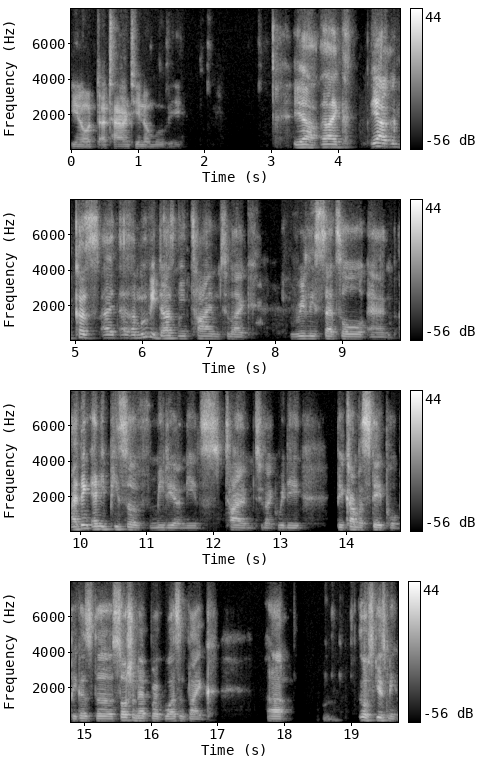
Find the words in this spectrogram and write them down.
you know a Tarantino movie. Yeah, like yeah, because a movie does need time to like really settle, and I think any piece of media needs time to like really become a staple. Because the Social Network wasn't like, uh, oh, excuse me.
